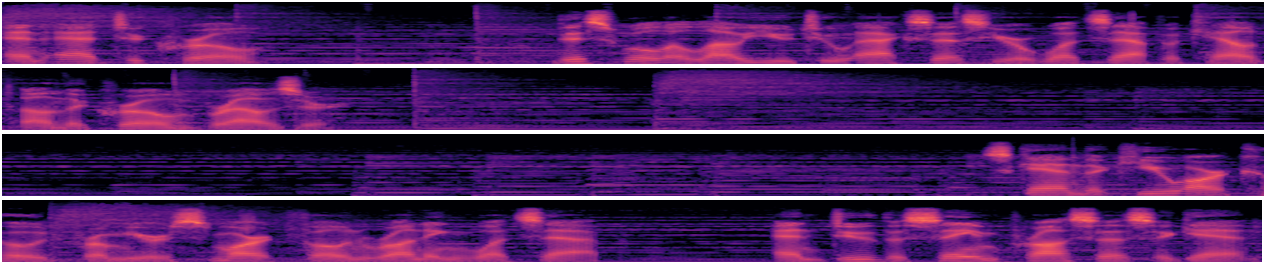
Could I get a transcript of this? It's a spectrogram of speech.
and add to Chrome. This will allow you to access your WhatsApp account on the Chrome browser. Scan the QR code from your smartphone running WhatsApp, and do the same process again.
